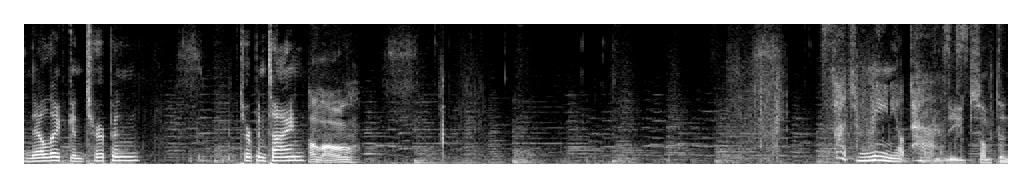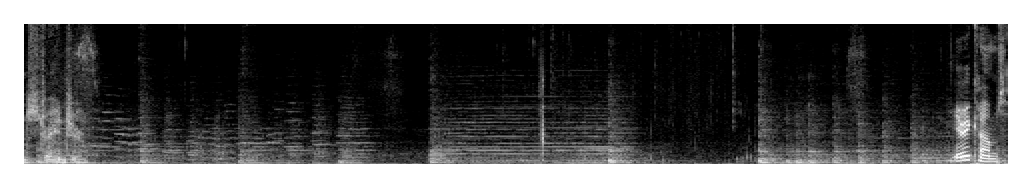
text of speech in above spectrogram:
Nelik and Turpin... Turpentine? Hello. Such menial tasks. You Need something, stranger? Here he comes.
